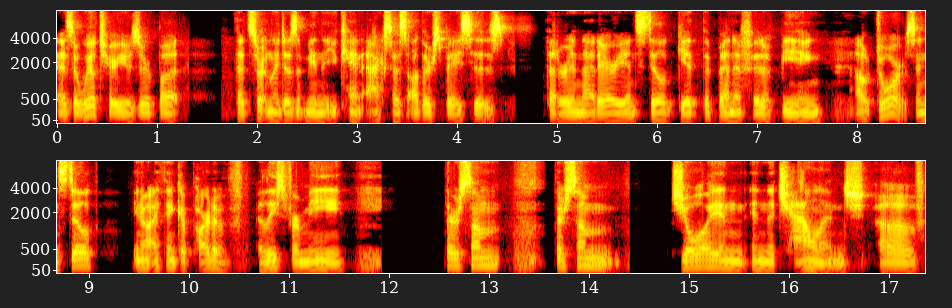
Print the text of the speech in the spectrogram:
as a wheelchair user, but that certainly doesn't mean that you can't access other spaces that are in that area and still get the benefit of being outdoors and still, you know, I think a part of, at least for me, there's some, there's some joy in, in the challenge of,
